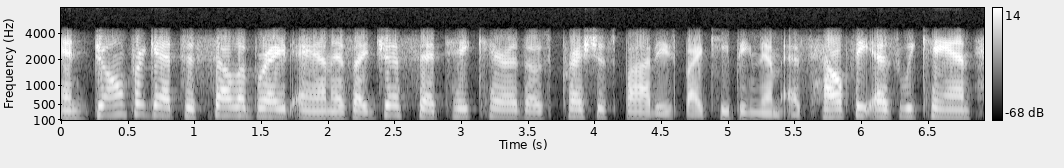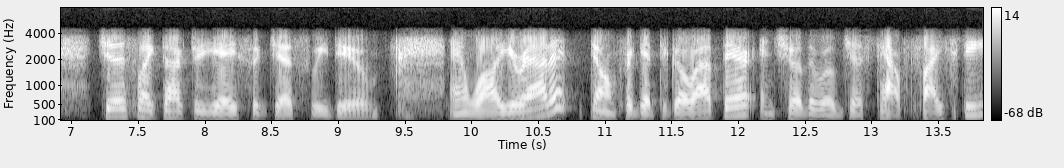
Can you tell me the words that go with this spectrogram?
and don't forget to celebrate and, as I just said, take care of those precious bodies by keeping them as healthy as we can, just like Dr. Yeh suggests we do. And while you're at it, don't forget to go out there and show the world just how feisty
